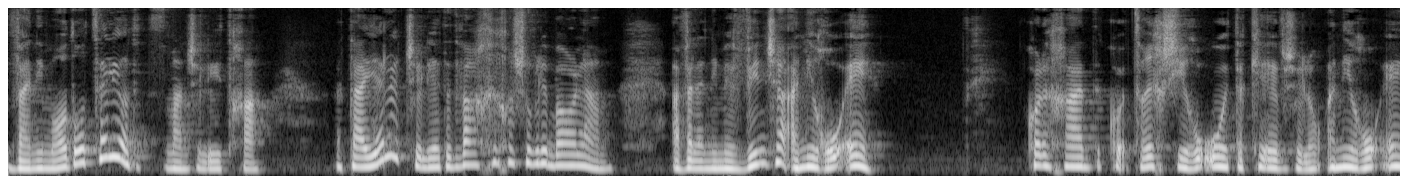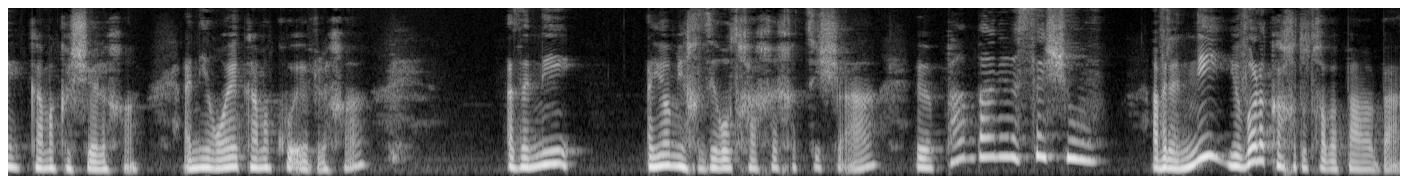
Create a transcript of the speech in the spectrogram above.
ואני מאוד רוצה להיות את הזמן שלי איתך. אתה הילד שלי, אתה הדבר הכי חשוב לי בעולם, אבל אני מבין שאני רואה כל אחד צריך שיראו את הכאב שלו, אני רואה כמה קשה לך, אני רואה כמה כואב לך, אז אני היום אחזיר אותך אחרי חצי שעה, ובפעם הבאה אני אנסה שוב, אבל אני אבוא לקחת אותך בפעם הבאה,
